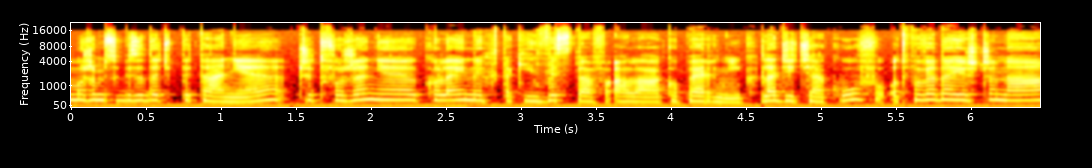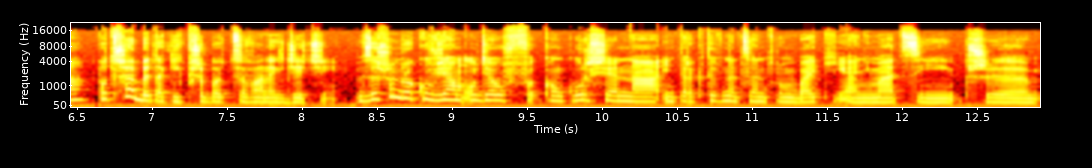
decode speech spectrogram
możemy sobie zadać pytanie, czy tworzenie kolejnych takich wystaw ala Kopernik dla dzieciaków odpowiada jeszcze na potrzeby takich przebodźcowanych dzieci. W zeszłym roku wziąłam udział w konkursie na Interaktywne Centrum Bajki i Animacji przy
